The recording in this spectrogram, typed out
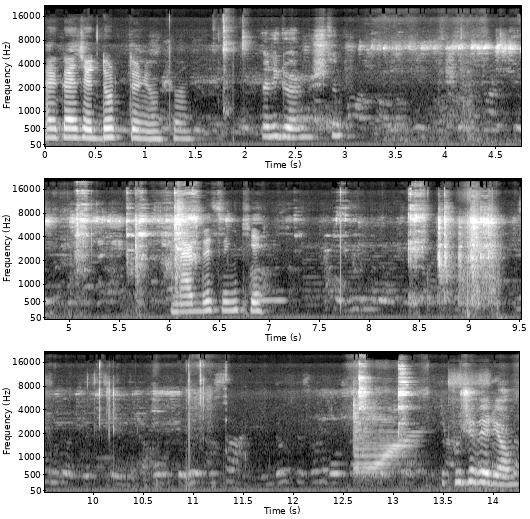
Arkadaşlar dört dönüyorum şu an. Beni görmüştün. Neredesin ki? İpucu veriyorum.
